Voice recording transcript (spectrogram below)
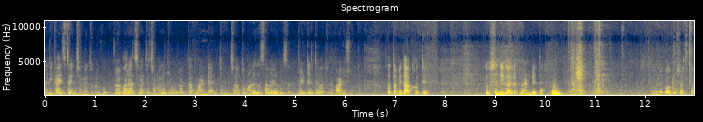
आणि काहीच टेन्शन नाही. तुम्ही खूप वेळ बराच वेळ त्याच्यामध्ये ठेवू शकतात भांडे आणि तुमचा तुम्हाला जसा वेळ भेटेल तेव्हा तुम्ही काढू शकता. सो आता मी दाखवते कसे निघालेत भांडे ते. तुम्ही बघू शकता.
